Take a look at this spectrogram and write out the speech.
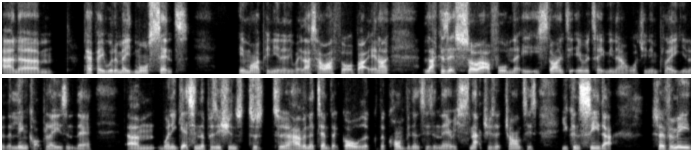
and um, Pepe would have made more sense, in my opinion. Anyway, that's how I felt about it, and I Lacazette's so out of form that he's starting to irritate me now watching him play. You know, the link up play isn't there. Um, when he gets in the positions to to have an attempt at goal, the, the confidence isn't there. He snatches at chances. You can see that. So for me,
